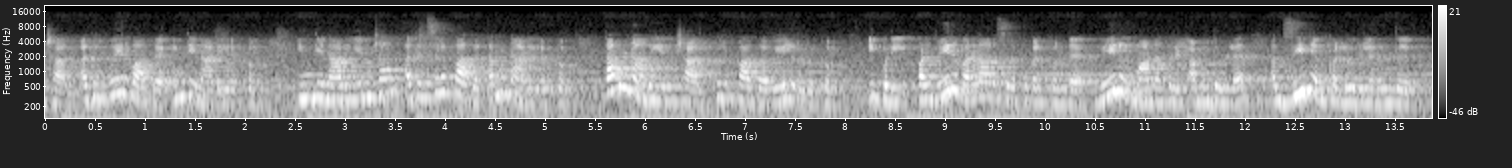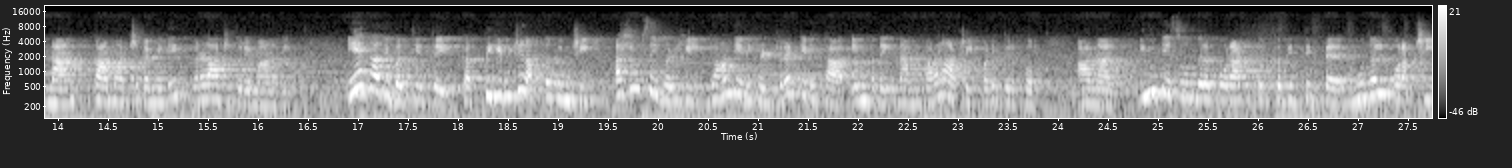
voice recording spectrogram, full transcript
என்றால் அதில் உயர்வாக இந்திய நாடு இருக்கும். இந்திய நாடு என்றால் அதில் சிறப்பாக தமிழ்நாடு இருக்கும். தமிழ்நாடு என்றால் குறிப்பாக வேலூர் இருக்கும் இப்படி பல்வேறு வரலாறு சிறப்புகள் கொண்ட வேலூர் மாநகரில் அமைந்துள்ள அக்ஸீரியம் கல்லூரியிலிருந்து நான் காமாட்சி கண்ணிகை வரலாற்றுத்துறை மாணவி. ஏகாதிபத்தியத்தை கத்தியின்றி ரத்தமின்றி அகிம்சை வழியில் காந்தியடிகள் விரட்டெடுத்தார் என்பதை நாம் வரலாற்றில் படித்திருப்போம். ஆனால் இந்திய சுதந்திர போராட்டத்திற்கு வித்திட்ட முதல் புரட்சி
